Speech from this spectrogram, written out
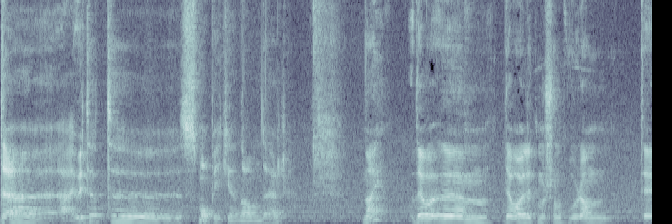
Det er jo ikke et uh, småpikenavn, det heller. Nei, det var, um, det var litt morsomt hvordan det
